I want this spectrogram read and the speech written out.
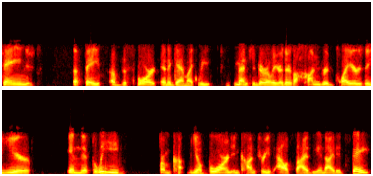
changed the face of the sport. And again, like we mentioned earlier, there's a hundred players a year in this league from you know born in countries outside the United States,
